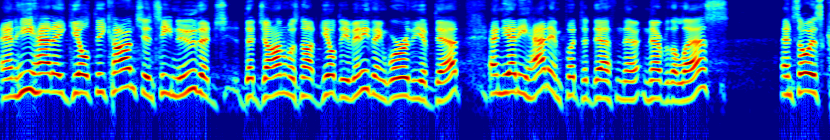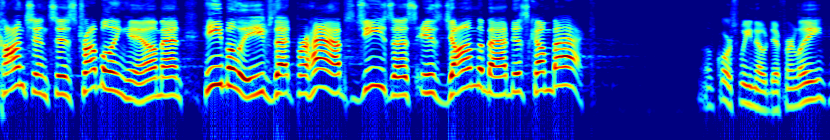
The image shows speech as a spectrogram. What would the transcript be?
And he had a guilty conscience. He knew that, that John was not guilty of anything worthy of death, and yet he had him put to death nevertheless. And so his conscience is troubling him, and he believes that perhaps Jesus is John the Baptist come back. Of course, we know differently.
